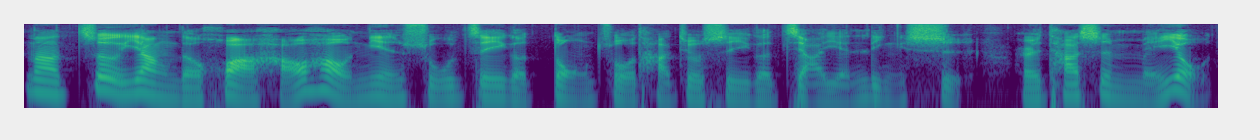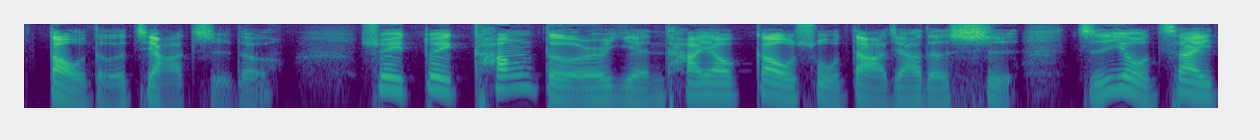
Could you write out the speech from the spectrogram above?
那这样的话，好好念书这个动作，它就是一个假言令式，而它是没有道德价值的。所以对康德而言，他要告诉大家的是，只有在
